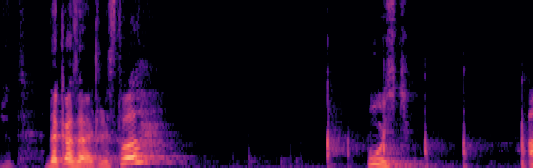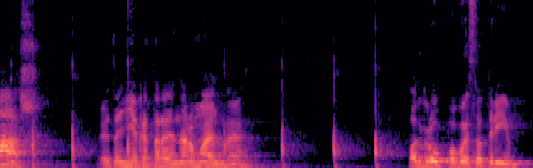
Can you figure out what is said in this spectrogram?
Значит, доказательство. Пусть H это некоторая нормальная подгруппа VSO3.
